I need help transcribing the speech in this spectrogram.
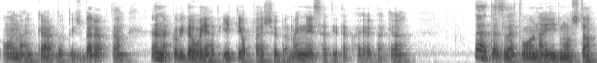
online kárdot is beraktam, ennek a videóját itt jobb felsőben megnézhetitek, ha érdekel. Tehát ez lett volna így most a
